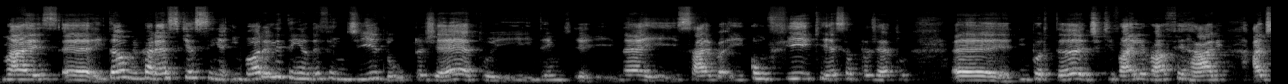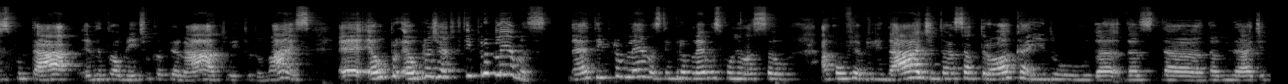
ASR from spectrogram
Mas, é, então, me parece que, assim, embora ele tenha defendido o projeto e, e, né, e saiba e confie que esse é um projeto é, importante, que vai levar a Ferrari a disputar eventualmente o campeonato e tudo mais, é, é, um, é um projeto que tem problemas. Né, tem problemas, tem problemas com relação à confiabilidade, então essa troca aí do, da, das, da, da unidade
